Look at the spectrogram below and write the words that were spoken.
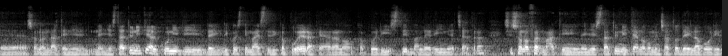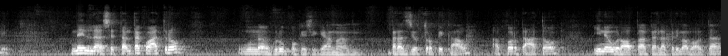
Eh, sono andati negli Stati Uniti e alcuni di, di, di, questi maestri di capoeira, che erano capoeiristi, ballerini, eccetera, si sono fermati negli Stati Uniti e hanno cominciato dei lavori lì. Nel 74 un gruppo che si chiama Brasil Tropical ha portato in Europa per la prima volta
